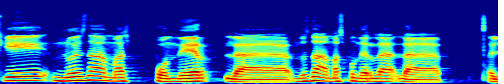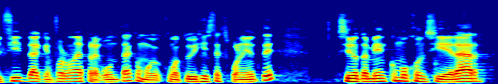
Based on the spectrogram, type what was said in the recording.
Que no es nada más poner la, no es nada más poner la, la, el feedback en forma de pregunta, como, como tú dijiste exponiéndote, sino también como considerar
